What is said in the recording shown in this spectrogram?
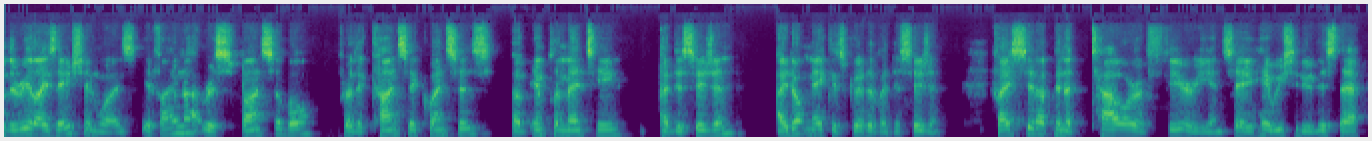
the realization was if I'm not responsible for the consequences of implementing a decision, I don't make as good of a decision. If I sit up in a tower of theory and say, hey, we should do this, that,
